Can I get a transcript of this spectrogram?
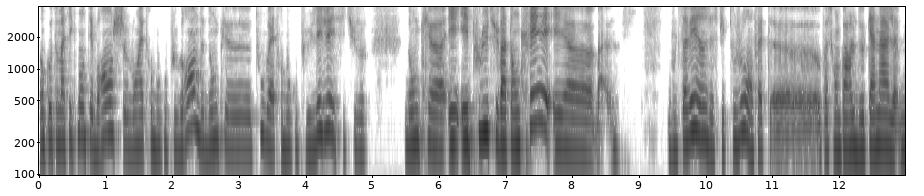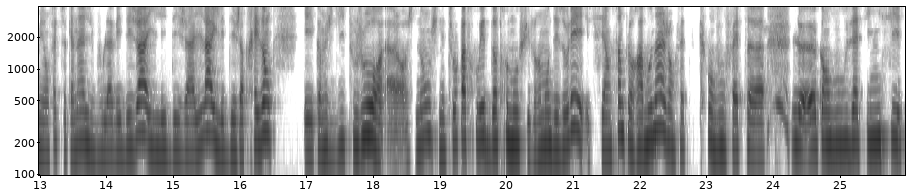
Donc automatiquement, tes branches vont être beaucoup plus grandes, donc euh, tout va être beaucoup plus léger, si tu veux. Donc, et, plus tu vas t'ancrer, et bah, vous le savez, hein, j'explique toujours, en fait, euh, parce qu'on parle de canal, mais en fait, ce canal, vous l'avez déjà, il est déjà là, il est déjà présent. Et comme je dis toujours, alors non, je n'ai toujours pas trouvé d'autres mots, je suis vraiment désolée, c'est un simple ramonage, en fait, quand vous faites, euh, le, quand vous vous êtes initié.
